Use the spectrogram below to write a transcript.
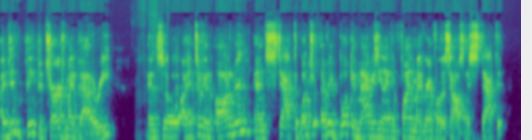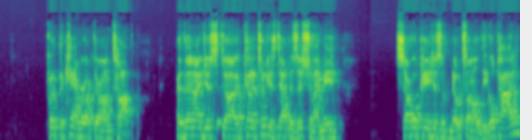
I didn't think to charge my battery, and so I took an ottoman and stacked a bunch of every book and magazine I can find in my grandfather's house. I stacked it, put the camera up there on top, and then I just uh, kind of took his deposition. I made several pages of notes on a legal pad,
